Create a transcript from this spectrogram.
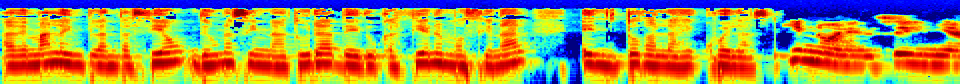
además la implantación de una asignatura de educación emocional en todas las escuelas. ¿Quién nos enseña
